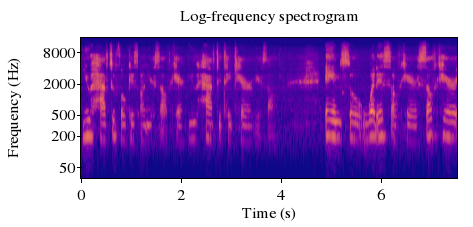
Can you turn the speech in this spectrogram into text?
You have to focus on your self care, you have to take care of yourself. And so, what is self care? Self care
